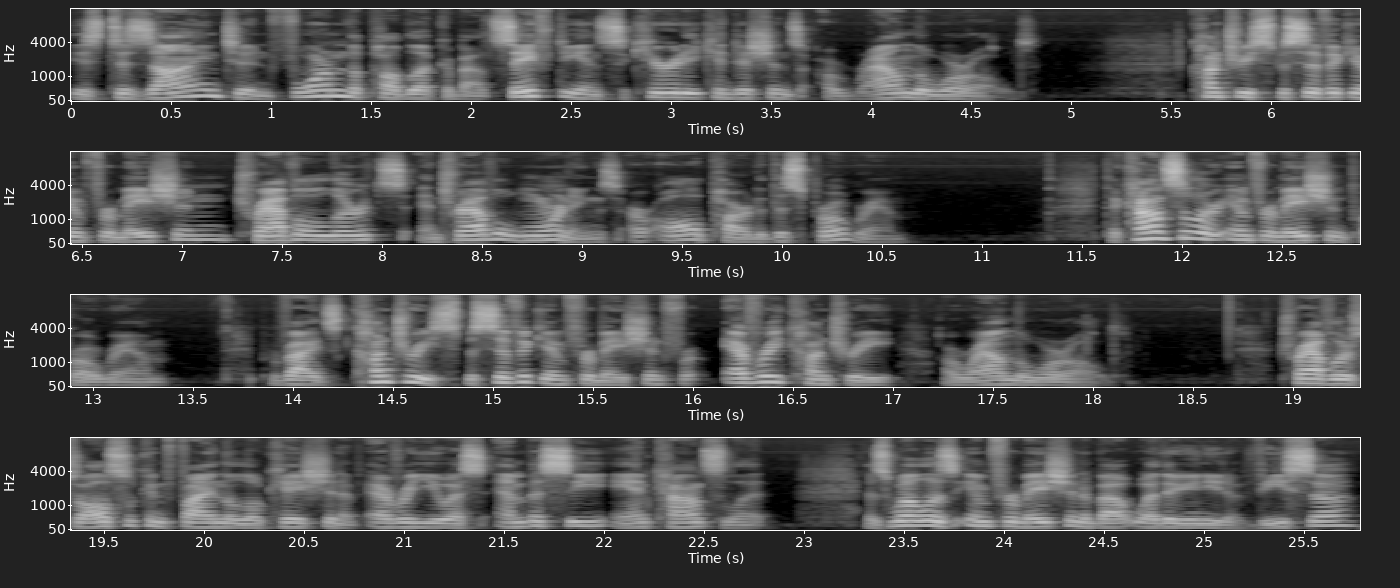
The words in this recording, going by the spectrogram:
is designed to inform the public about safety and security conditions around the world. Country specific information, travel alerts, and travel warnings are all part of this program. The Consular Information Program provides country specific information for every country around the world. Travelers also can find the location of every U.S. embassy and consulate, as well as information about whether you need a visa,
